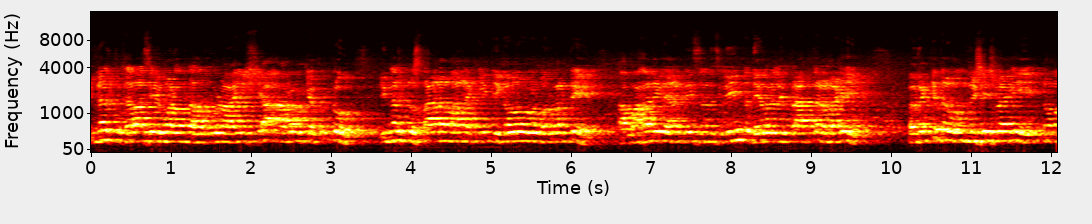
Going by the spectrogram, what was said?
ಇನ್ನಷ್ಟು ಕಲಾ ಸೇವೆ ಮಾಡುವಂತಹ ಪೂರ್ಣ ಆಯುಷ್ಯ, ಆರೋಗ್ಯ ಕೊಟ್ಟು ಇನ್ನಷ್ಟು ಸ್ಥಾನಮಾನ, ಕೀರ್ತಿ, ಗೌರವಗಳು ಬರುವಂತೆ ಆ ಮಹಾದೇವಿ ನಡೆಸಲಿ ಅಂತ ದೇವರಲ್ಲಿ ಪ್ರಾರ್ಥನೆ ಮಾಡಿ, ಅದಕ್ಕಿಂತ ಒಂದು ವಿಶೇಷವಾಗಿ ನಮ್ಮ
